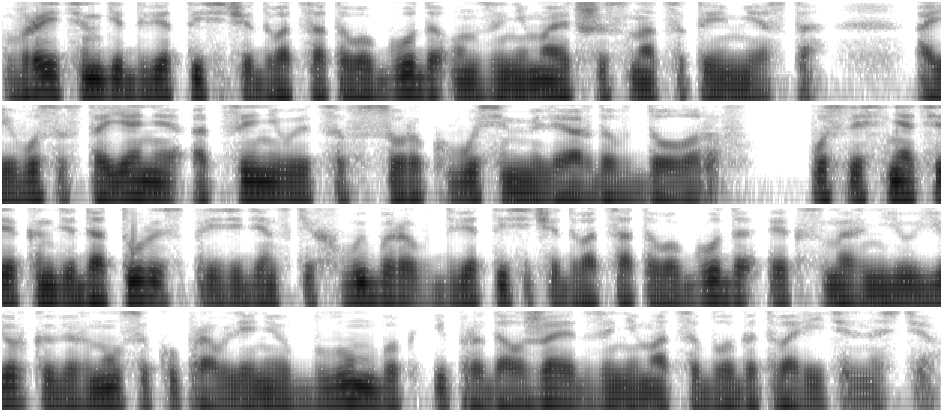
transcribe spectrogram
В рейтинге 2020 года он занимает 16 место, а его состояние оценивается в 48 миллиардов долларов. После снятия кандидатуры с президентских выборов 2020 года экс-мэр Нью-Йорка вернулся к управлению Bloomberg и продолжает заниматься благотворительностью.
